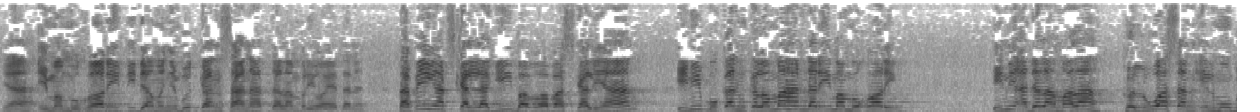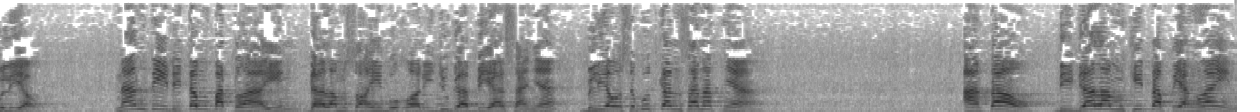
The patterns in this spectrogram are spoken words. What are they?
Ya, Imam Bukhari tidak menyebutkan sanad dalam periwayatannya. Tapi ingat sekali lagi Bapak-bapak sekalian, ini bukan kelemahan dari Imam Bukhari. Ini adalah malah keluasan ilmu beliau. Nanti di tempat lain dalam Sahih Bukhari juga biasanya beliau sebutkan sanatnya. Atau di dalam kitab yang lain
